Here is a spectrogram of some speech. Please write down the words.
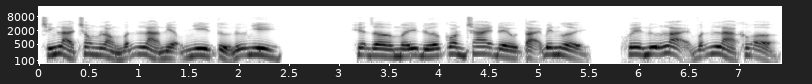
chính là trong lòng vẫn là niệm nhi tử nữ nhi. Hiện giờ mấy đứa con trai đều tại bên người, khuê nữ lại vẫn là không ở,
